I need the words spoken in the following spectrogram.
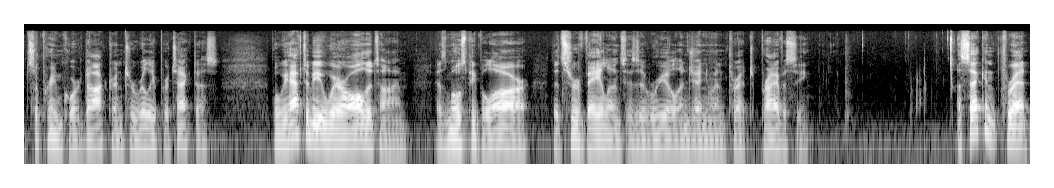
Supreme Court doctrine to really protect us. But we have to be aware all the time, as most people are, that surveillance is a real and genuine threat to privacy. A second threat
